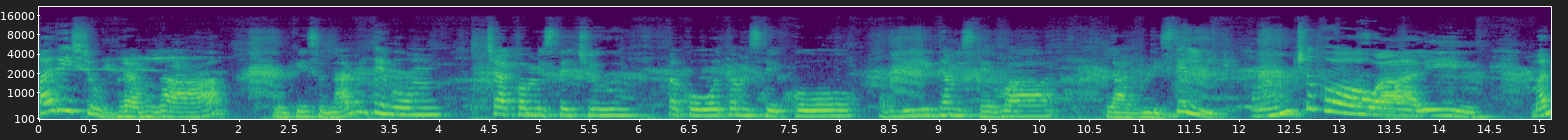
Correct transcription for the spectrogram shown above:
పరిశుభ్రంగా ఓకే సున్నా పెడితే ఓం చకం ఇస్తే చూ కోతం ఇస్తే కో దీర్ఘం ఇస్తే వా లాగ్బిడిస్తే లి ఉంచుకోవాలి మన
